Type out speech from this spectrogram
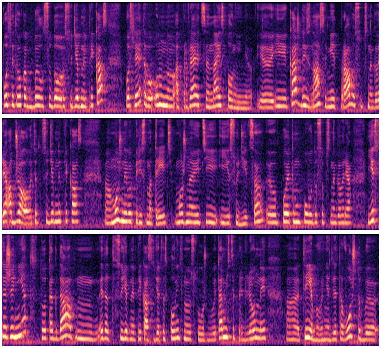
После того, как был судебный приказ, после этого он отправляется на исполнение. И каждый из нас имеет право, собственно говоря, обжаловать этот судебный приказ. Э, можно его пересмотреть, можно идти и судиться э, по этому поводу, собственно говоря. Если же нет, то тогда этот судебный приказ идет в исполнительную службу, и там есть определенные э, требования для того, чтобы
